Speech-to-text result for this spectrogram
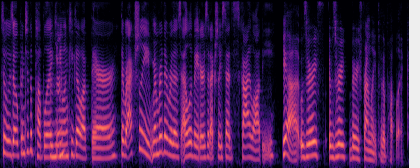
So it was open to the public. Mm-hmm. Anyone could go up there. There were actually remember there were those elevators that actually said Sky Lobby, Yeah, it was very it was very very friendly to the public.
